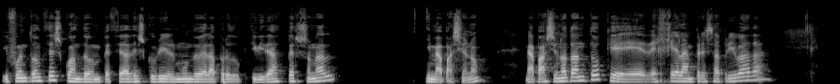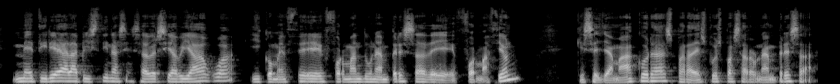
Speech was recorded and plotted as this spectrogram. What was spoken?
Y fue entonces cuando empecé a descubrir el mundo de la productividad personal y me apasionó. Me apasionó tanto que dejé la empresa privada, me tiré a la piscina sin saber si había agua y comencé formando una empresa de formación que se llama Acoras para después pasar a una empresa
